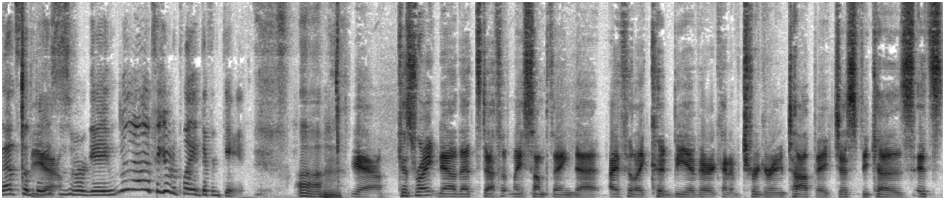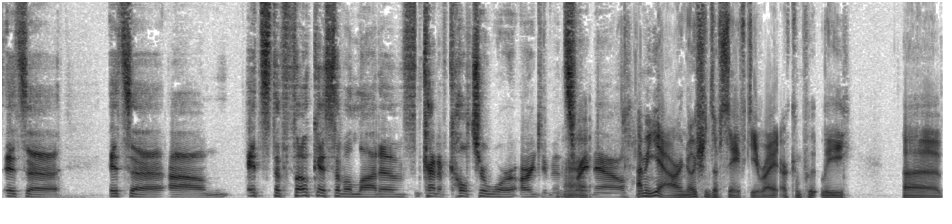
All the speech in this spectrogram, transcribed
that's the Yeah. basis of our game, eh, I think I'm gonna play a different game. Uh, Yeah, because right now that's definitely something that I feel like could be a very kind of triggering topic, just because it's it's a it's a um it's the focus of a lot of kind of culture war arguments Right. right now. I mean, yeah, our notions of safety, right, are completely uh,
